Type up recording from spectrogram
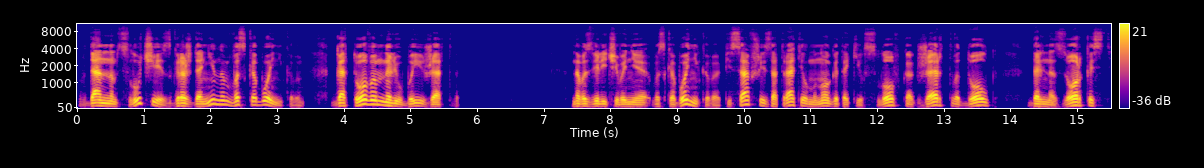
В данном случае с гражданином Воскобойниковым, готовым на любые жертвы. На возвеличивание Воскобойникова писавший затратил много таких слов, как жертва, долг, дальнозоркость,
